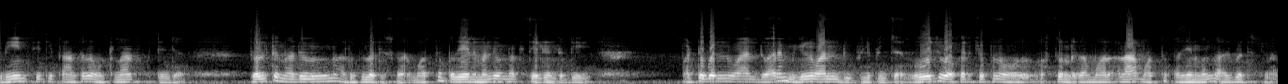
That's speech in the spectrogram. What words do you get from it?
గ్రీన్ సిటీ ప్రాంతంలో ఉంటున్నారని గుర్తించారు. తొలుత నదులను అదుపులో తీసుకున్నారు. మొత్తం పదిహేను మంది ఉన్నట్లు తెలియదు పట్టుబడిన వారి ద్వారా మిగిలిన వారిని పిలిపించారు రోజు ఒకరి చొప్పున వస్తుండగా అలా మొత్తం పదిహేను మంది అదుపులో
